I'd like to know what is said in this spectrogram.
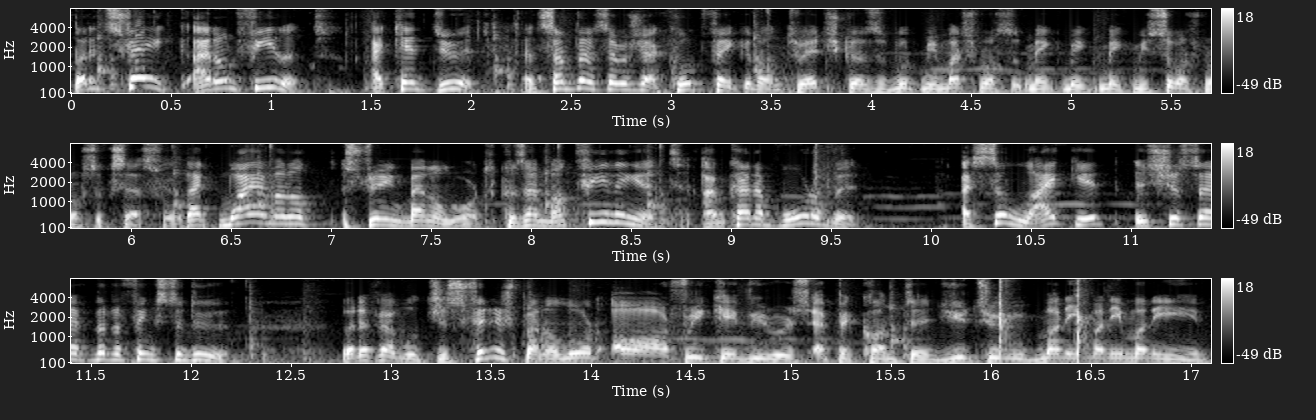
But it's fake. I don't feel it. I can't do it. And sometimes I wish I could fake it on Twitch because it would be much more make, make make me so much more successful. Like, why am I not streaming Bannerlord? Because I'm not feeling it. I'm kind of bored of it. I still like it, it's just I have better things to do. But if I will just finish Bannerlord, oh, 3k viewers, epic content, YouTube, money, money, money.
